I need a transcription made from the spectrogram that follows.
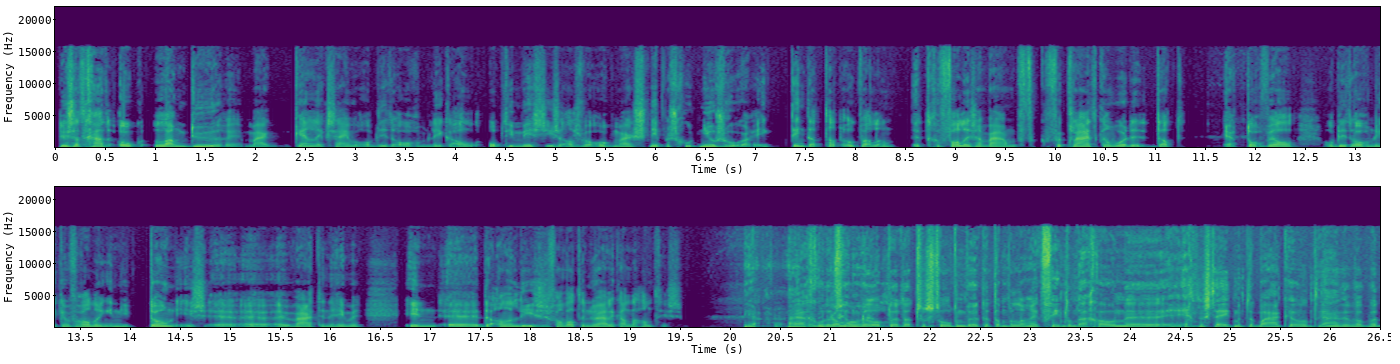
Dus dat gaat ook lang duren. Maar kennelijk zijn we op dit ogenblik al optimistisch als we ook maar snippers goed nieuws horen. Ik denk dat dat ook wel een, het geval is en waarom verklaard kan worden dat er toch wel op dit ogenblik een verandering in die toon is uh, uh, uh, waar te nemen. In de analyse van wat er nu eigenlijk aan de hand is. Ja, nou ja, goed, het viel me wel op dat, dat Stoltenberg het dan belangrijk vindt om daar gewoon echt een statement te maken. Want ja, wat, wat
